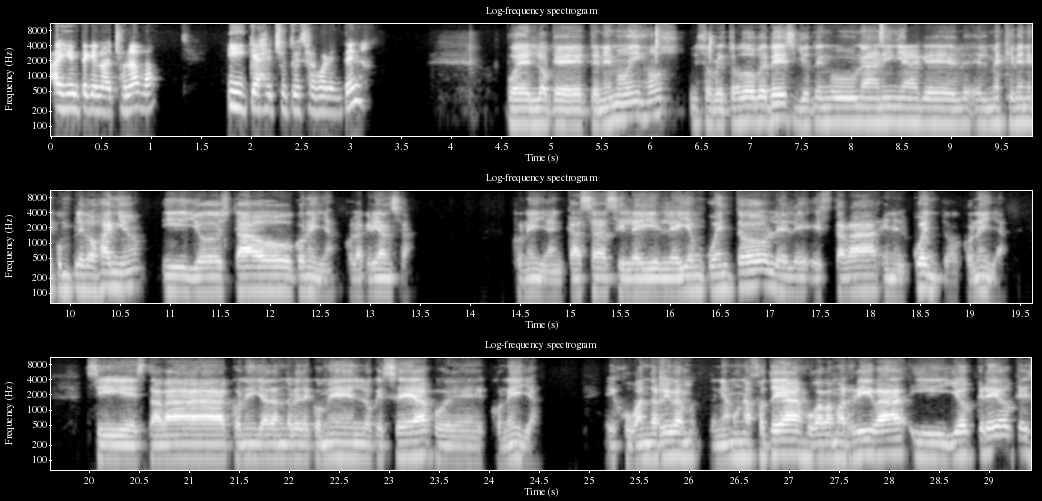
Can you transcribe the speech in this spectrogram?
hay gente que no ha hecho nada. ¿Y qué has hecho tú esta cuarentena? Pues lo que tenemos hijos, y sobre todo bebés, yo tengo una niña que el, mes que viene cumple dos años y yo he estado con ella, con la crianza, con ella en casa. Si leía un cuento, le, estaba en el cuento con ella. Si estaba con ella dándole de comer, lo que sea, pues con ella. Eh, jugando arriba, teníamos una azotea, jugábamos arriba y yo creo que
